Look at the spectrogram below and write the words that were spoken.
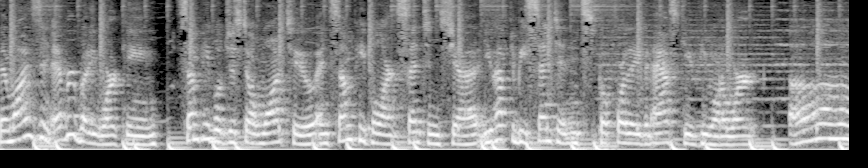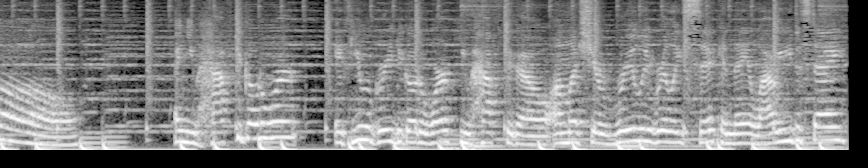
Then why isn't everybody working? Some people just don't want to, and some people aren't sentenced yet. You have to be sentenced before they even ask you if you want to work. Oh. And you have to go to work? If you agree to go to work, you have to go. Unless you're really, really sick and they allow you to stay,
